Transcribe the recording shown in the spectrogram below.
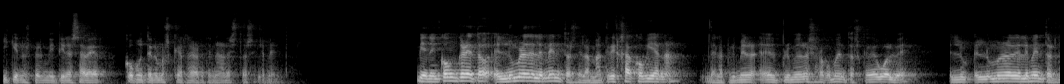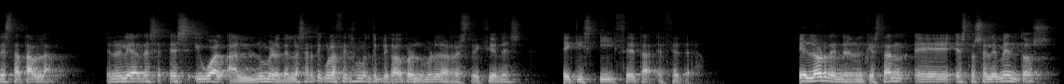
y que nos permitirá saber cómo tenemos que reordenar estos elementos. Bien, en concreto, el número de elementos de la matriz jacobiana, de el primero de los argumentos que devuelve, el, número de elementos de esta tabla, en realidad es, igual al número de las articulaciones multiplicado por el número de las restricciones x, y, z, etc. El orden en el que están eh, estos elementos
